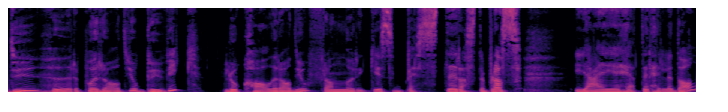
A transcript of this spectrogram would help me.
Du hører på Radio Buvik, lokalradio fra Norges beste rasteplass. Jeg heter Helle Dahl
